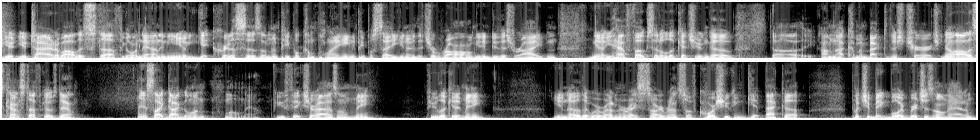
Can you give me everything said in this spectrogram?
you're, you're tired of all this stuff going down and, you know, you get criticism and people complain and people say, you know, that you're wrong. You didn't do this right. And, you know, you have folks that'll look at you and go, uh, I'm not coming back to this church. You know, all this kind of stuff goes down. And it's like God going, come on now. If you fix your eyes on me, if you look at me, you know that we're running a race sorry run. So, of course, you can get back up, put your big boy britches on, Adam,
